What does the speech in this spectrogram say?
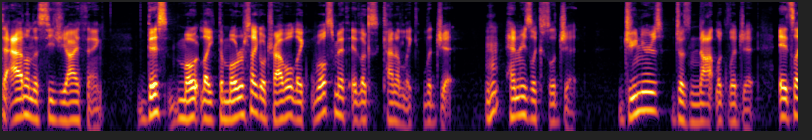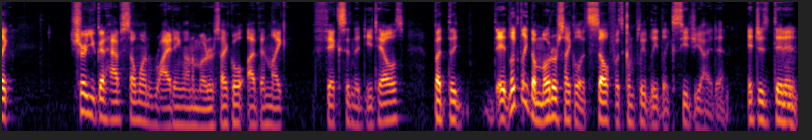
to add on the CGI thing, this mo like the motorcycle travel, like Will Smith, it looks kind of like legit. Mhm. Henry's looks legit. Junior's does not look legit. It's like, sure you could have someone riding on a motorcycle and then like fix in the details, but the it looked like the motorcycle itself was completely like CGI'd in. It just hmm. didn't.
